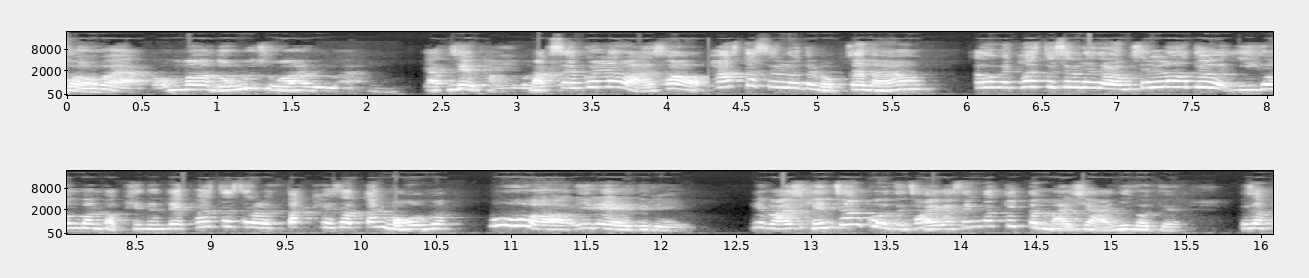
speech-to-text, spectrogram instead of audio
먹은 거야. 그러니까 엄마가 너무 좋아하는 거야. 음. 야채 근데 방금 막상 끌려와서 파스타 샐러드를 먹잖아요. 처음에 파스타 샐러드라고 샐러드 이것만 박히는데 파스타 샐러드 딱 해서 딱 먹으면 우와 이래 애들이 이게 맛이 괜찮거든 자기가 생각했던 음. 맛이 아니거든 그래서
